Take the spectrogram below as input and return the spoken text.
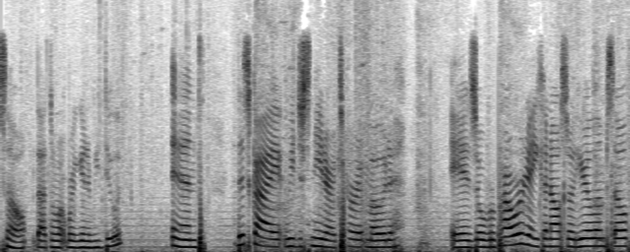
So, that's what we're gonna be doing. And this guy, we just need our turret mode, is overpowered. And he can also heal himself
